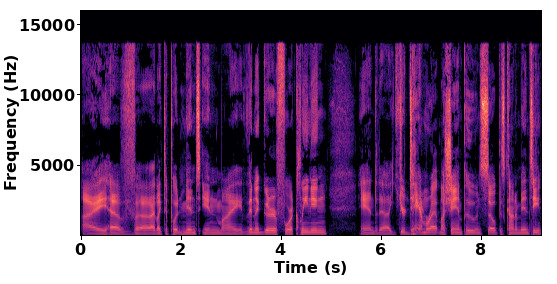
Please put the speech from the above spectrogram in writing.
I have. Uh, I like to put mint in my vinegar for cleaning, and uh, you're damn right. My shampoo and soap is kind of minty.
